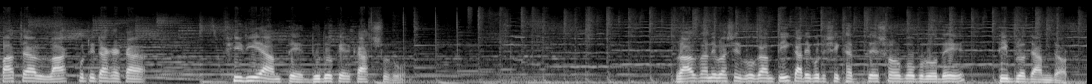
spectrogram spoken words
পাঁচ লাখ কোটি টাকা ফিরিয়ে আনতে দুদকের কাজ শুরু। রাজধানীবাসীর ভোগান্তি কারিগরি শিক্ষার্থীদের সড়ক তীব্র যানজট।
